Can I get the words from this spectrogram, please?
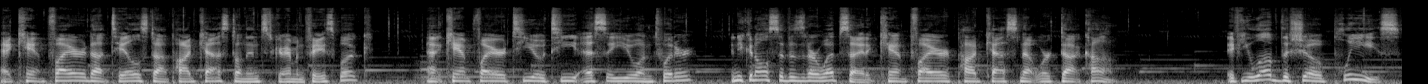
at campfire.tales.podcast on Instagram and Facebook, at campfire.totsau on Twitter, and you can also visit our website at campfirepodcastnetwork.com. If you love the show, please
